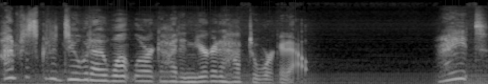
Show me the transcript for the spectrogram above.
I'm just going to do what I want, Lord God, and you're going to have to work it out. Right?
